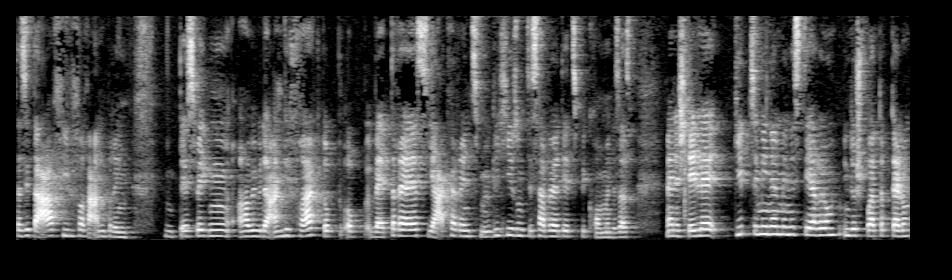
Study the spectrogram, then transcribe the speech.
dass ich da viel voranbringe. Und deswegen habe ich wieder angefragt, ob, ob weiteres Jahr Karenz möglich ist und das habe ich halt jetzt bekommen. Das heißt, meine Stelle gibt es im Innenministerium in der Sportabteilung,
